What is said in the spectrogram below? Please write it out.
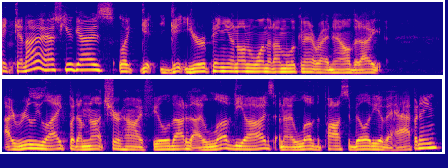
Hey, can I ask you guys, like, get get your opinion on one that I'm looking at right now that I I really like, but I'm not sure how I feel about it. I love the odds and I love the possibility of it happening.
